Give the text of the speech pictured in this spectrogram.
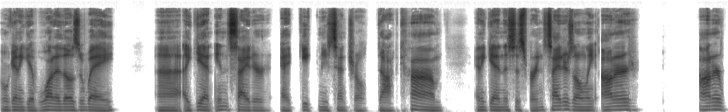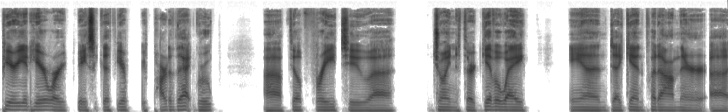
We're going to give one of those away. Uh, again, insider at geeknewscentral.com. And again, this is for insiders only. Honor honor period here, where basically, if you're part of that group, uh, feel free to uh, join the third giveaway. And again, put on their uh,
